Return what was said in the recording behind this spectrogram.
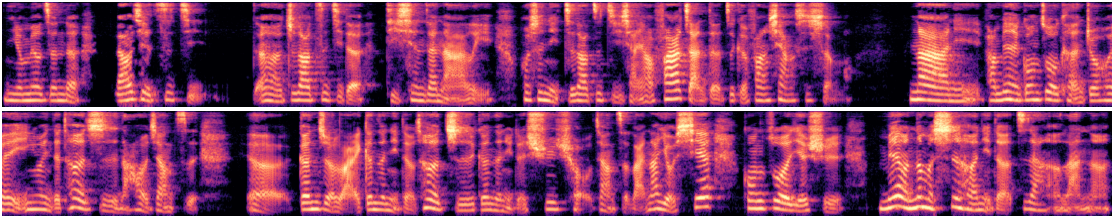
你有没有真的了解自己？呃，知道自己的底线在哪里，或是你知道自己想要发展的这个方向是什么？那你旁边的工作可能就会因为你的特质，然后这样子，呃，跟着来，跟着你的特质，跟着你的需求这样子来。那有些工作也许没有那么适合你的，自然而然呢，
